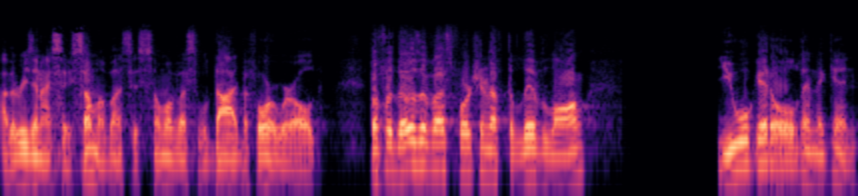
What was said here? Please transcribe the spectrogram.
Uh, the reason I say some of us is some of us will die before we're old. But for those of us fortunate enough to live long, you will get old. And again,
